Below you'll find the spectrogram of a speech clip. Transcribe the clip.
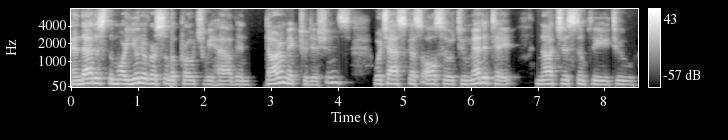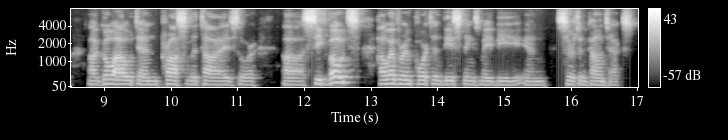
And that is the more universal approach we have in Dharmic traditions, which ask us also to meditate, not just simply to uh, go out and proselytize or uh, seek votes, however important these things may be in certain contexts.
